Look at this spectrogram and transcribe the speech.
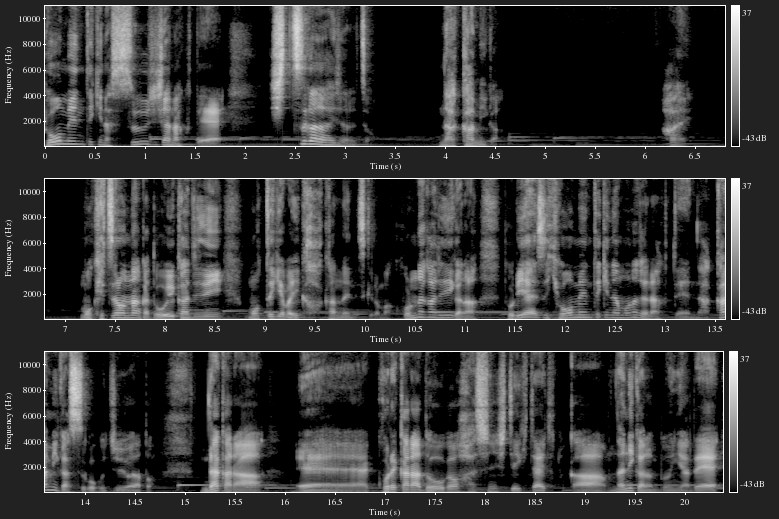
表面的な数字じゃなくて、質が大事なんですよ。中身が。はい。もう結論なんかどういう感じに持っていけばいいかわかんないんですけど、まあこんな感じでいいかな。とりあえず表面的なものじゃなくて中身がすごく重要だと。だから、えー、これから動画を発信していきたいとか、何かの分野で、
